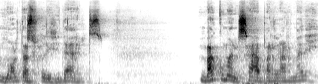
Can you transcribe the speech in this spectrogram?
moltes felicitats, va començar a parlar-me d'ell.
